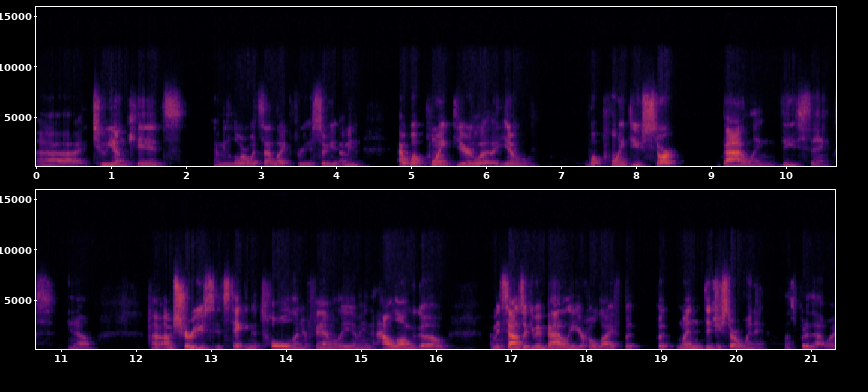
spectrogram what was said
uh, two young kids. I mean, Laura, what's that like for you? So, you, I mean, at what point do you you know what point do you start battling these things you know i'm sure you it's taking a toll on your family i mean how long ago i mean it sounds like you've been battling your whole life but but when did you start winning let's put it that way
